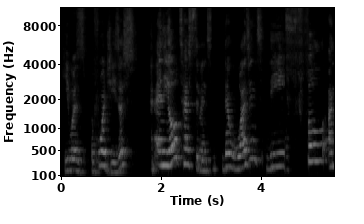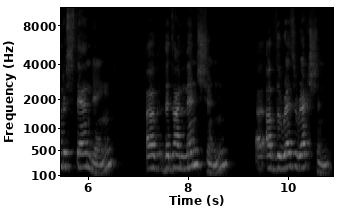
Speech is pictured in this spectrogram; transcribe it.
He was before Jesus. In the Old Testament, there wasn't the full understanding of the dimension uh, of the resurrection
